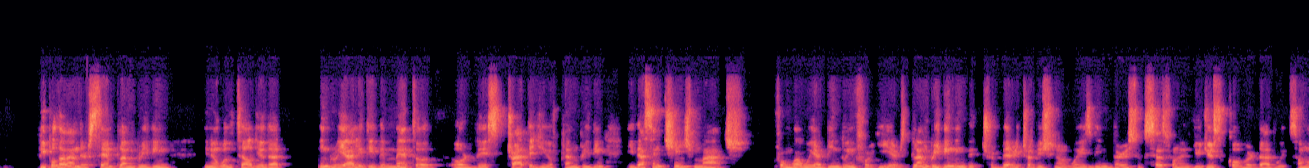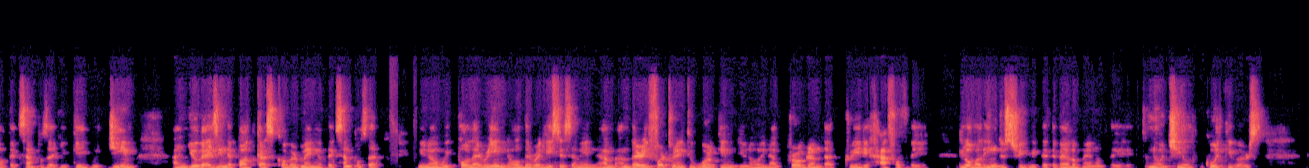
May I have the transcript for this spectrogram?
people that understand plant breeding, you know, will tell you that in reality, the method or the strategy of plant breeding, it doesn't change much from what we have been doing for years. Plant breeding in the tr- very traditional way has been very successful, and you just covered that with some of the examples that you gave with Jim, and you guys in the podcast covered many of the examples that you know with Paul Lyrene, all the releases. I mean, I'm I'm very fortunate to work in you know in a program that created half of the global industry with the development of the no-chill cultivars.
